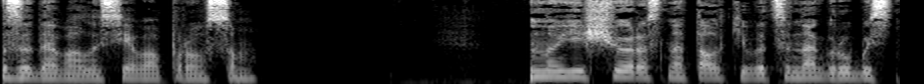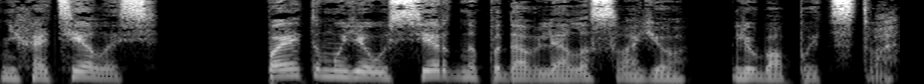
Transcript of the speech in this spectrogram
Задавалась я вопросом. Но еще раз наталкиваться на грубость не хотелось, поэтому я усердно подавляла свое любопытство.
